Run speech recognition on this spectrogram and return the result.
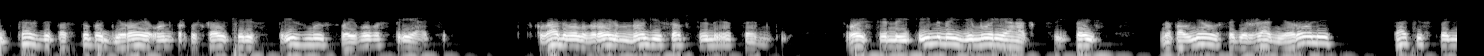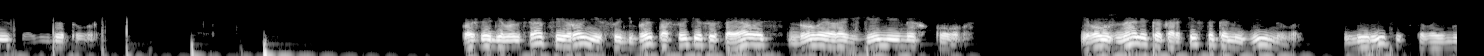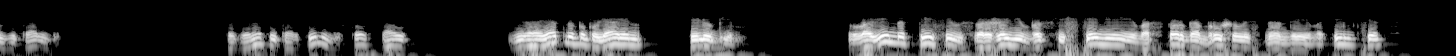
ведь каждый поступок героя он пропускал через призму своего восприятия, вкладывал в роль многие собственные оценки, свойственные именно ему реакции, то есть наполнял содержание роли качествами своей натуры. После демонстрации иронии судьбы по сути состоялось новое рождение Мягкова. Его узнали как артиста комедийного, лирического и музыкального. После нашей картины Мягков стал невероятно популярен и любим. Лавина писем с выражением восхищения и восторга обрушилась на Андрея Васильевича,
